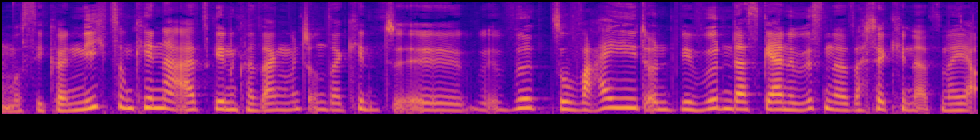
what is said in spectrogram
bezahlen muss. Sie können nicht zum Kinderarzt gehen und können sagen, Mensch, unser Kind äh, wirkt so weit und wir würden das gerne wissen. Da sagt der Kinderarzt, naja,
